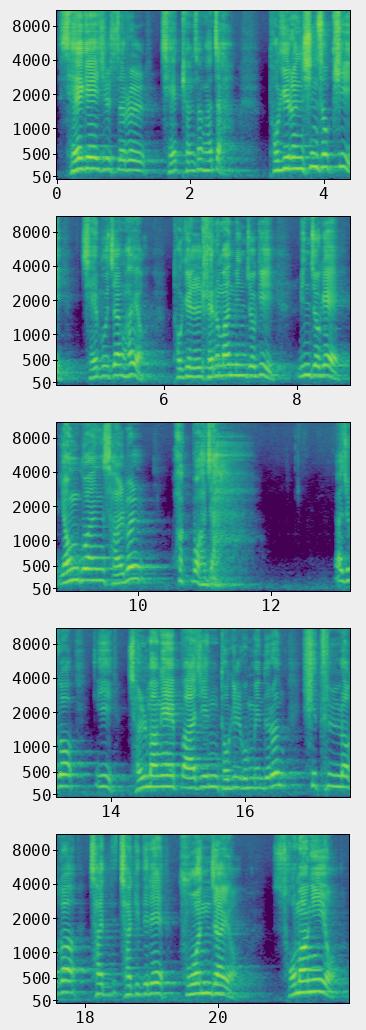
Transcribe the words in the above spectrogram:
세계 질서를 재편성하자. 독일은 신속히 재무장하여 독일 게르만 민족이 민족의 영구한 삶을 확보하자. 가지고 이 절망에 빠진 독일 국민들은 히틀러가 자, 자기들의 구원자요, 소망이요,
